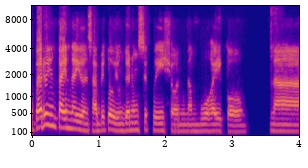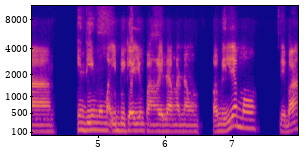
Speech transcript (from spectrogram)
pero yung time na yun, sabi ko, yung ganong situation ng buhay ko, na hindi mo maibigay yung pangangailangan ng pamilya mo, 'di ba?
